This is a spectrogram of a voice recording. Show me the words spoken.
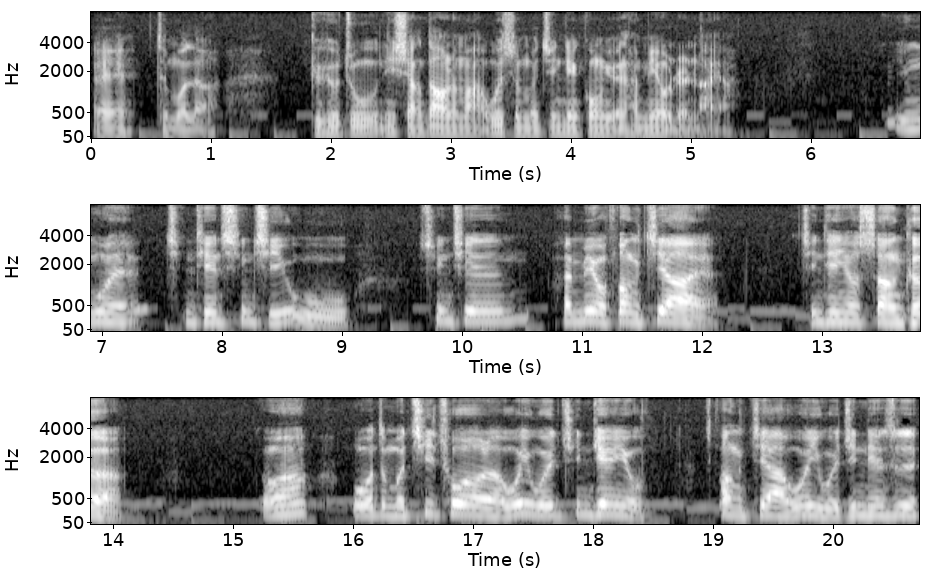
哎，怎么了？QQ 猪，你想到了吗？为什么今天公园还没有人来啊？因为今天星期五，今天还没有放假哎，今天要上课。啊我怎么记错了？我以为今天有放假，我以为今天是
